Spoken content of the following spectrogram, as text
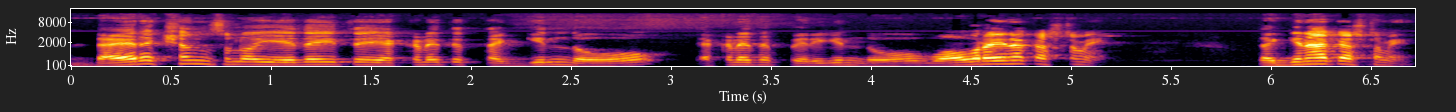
డైరెక్షన్స్లో ఏదైతే ఎక్కడైతే తగ్గిందో ఎక్కడైతే పెరిగిందో ఓవర్ అయినా కష్టమే. తగ్గినా కష్టమే.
